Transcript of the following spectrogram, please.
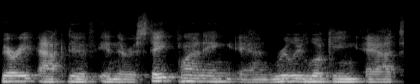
very active in their estate planning and really looking at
